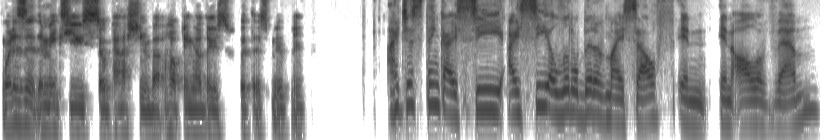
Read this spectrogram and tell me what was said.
What is it that makes you so passionate about helping others with this movement? I just think I see I see a little bit of myself in in all of them.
